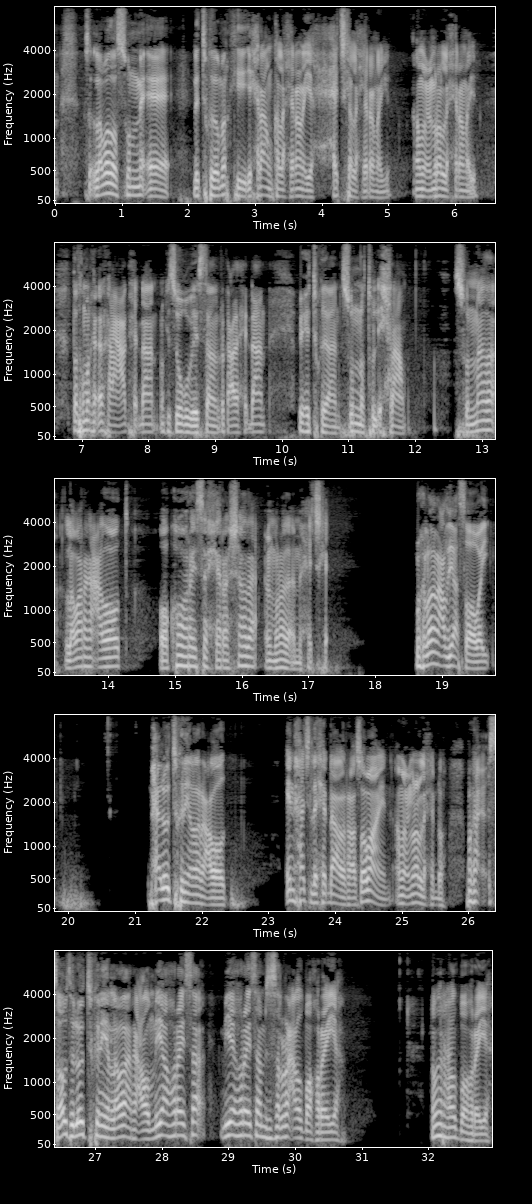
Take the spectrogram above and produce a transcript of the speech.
labada sunne ee la tukado markii ixraamka la xiranayo xajka la xiranayo ama cumro la xiranayo dadku markay dharka caad xidhaan markay soo qubaystaan dharka caad xidhaan waxay tukadaan sunnatul ixraam sunnada laba ragcadood oo ka horeysa xirashada cumrada ama xajka. Marka laba ragcadood yaa sababay. Maxaa loo tukanaya laba ragcadood? In xaj la xidhaa la rabaa soo maahayn ama cumro la xidho. Marka sababta loo tukanaya labadan ragcadood miyaa horeysa miyay horeysaa mise laba ragcadood baa horreeya? Labada ragcadood baa horreeya.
